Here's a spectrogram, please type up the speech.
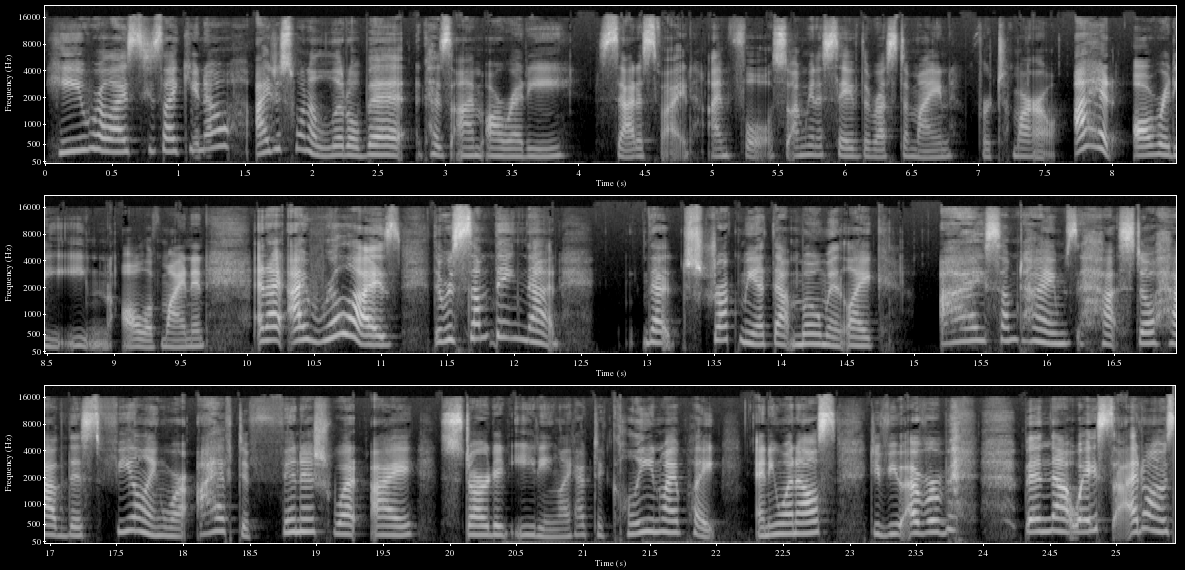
he realized he's like you know i just want a little bit because i'm already satisfied. I'm full. So i'm going to save the rest of mine for tomorrow. I had already eaten all of mine and and I, I realized there was something that that struck me at that moment like I sometimes ha- still have this feeling where I have to finish what I started eating. Like I have to clean my plate. Anyone else? Have you ever been that way? So I don't.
